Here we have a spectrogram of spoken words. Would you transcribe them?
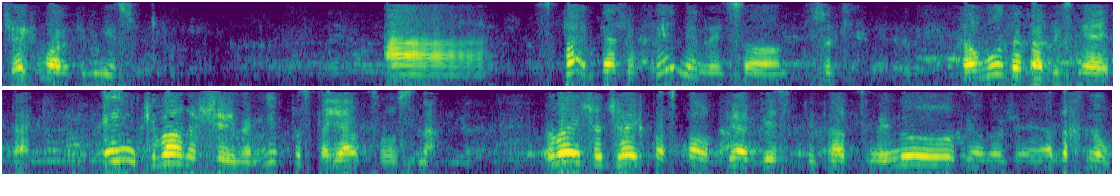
Человек может и вне суки. А спать даже временный сон в суке. Талмуд это объясняет так. Эйн нет постоянства у сна. Бывает, что человек поспал 5, 10, 15 минут, и он уже отдохнул.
